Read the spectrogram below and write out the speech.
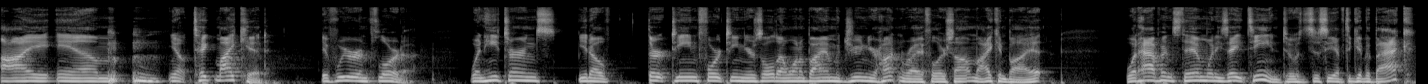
I am you know take my kid if we were in Florida when he turns, you know, 13, 14 years old, I want to buy him a junior hunting rifle or something, I can buy it. What happens to him when he's 18? Does, does he have to give it back?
